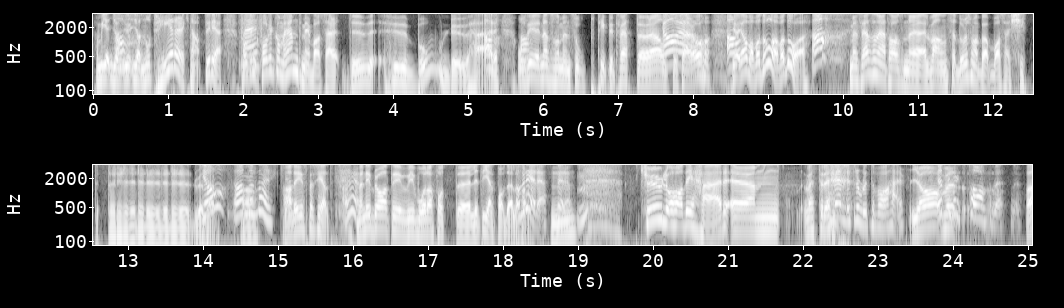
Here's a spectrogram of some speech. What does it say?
Ja, men jag, jag, Ah. jag noterar det knappt, det är det. Folk, Nej. folk komma hem till mig och bara så här: du, hur bor du här? Ja, och så är det nästan som en soptipp, är tvätt överallt Ja, och så här, ja. och, Ja. jag, jag bara vadå, vadå? Ja. Men sen så när jag tar en sån där Elvanse, då är det som att bara, bara så här, shit, du vet, så Ja, ja, men verkligen. Ja det är speciellt. Ja. Men det är bra att vi båda har fått eh, lite hjälp av det i alla Ja, fall. men det är det. det, är det. Mm. Kul att ha dig här. Um, vet du det? Väldigt roligt att vara här. Ja, Jag ska men faktiskt ta en tablett nu.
